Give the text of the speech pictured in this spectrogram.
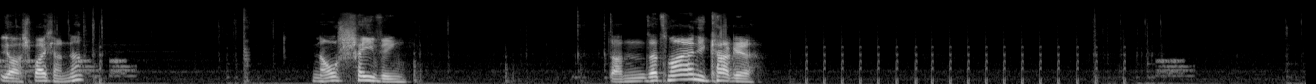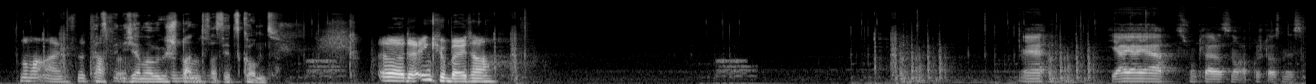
Ja, speichern, ne? Now shaving. Dann setz mal ein die Kacke. Nummer 1, eine Jetzt Taste. bin ich ja mal gespannt, was jetzt kommt. Äh, der Incubator. Äh, ja, ja, ja. Ist schon klar, dass es noch abgeschlossen ist.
